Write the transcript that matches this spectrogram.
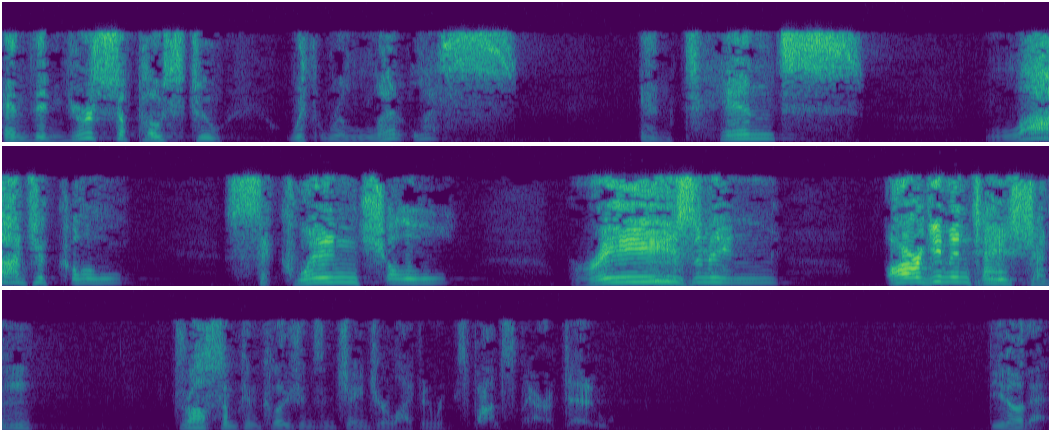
and then you're supposed to, with relentless, intense, logical, sequential, reasoning, argumentation, draw some conclusions and change your life in response there too. Do you know that?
